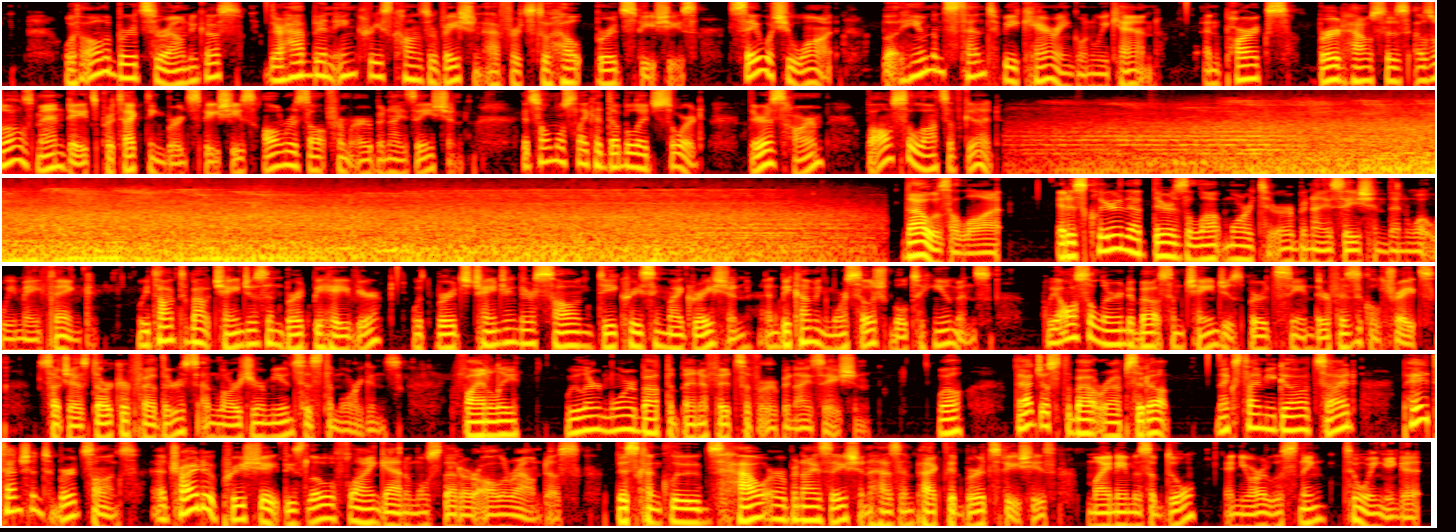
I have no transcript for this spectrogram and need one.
With all the birds surrounding us, there have been increased conservation efforts to help bird species. Say what you want, but humans tend to be caring when we can. And parks, birdhouses, as well as mandates protecting bird species all result from urbanization. It's almost like a double edged sword. There is harm, but also lots of good. That was a lot. It is clear that there is a lot more to urbanization than what we may think. We talked about changes in bird behavior, with birds changing their song, decreasing migration, and becoming more sociable to humans. We also learned about some changes birds see in their physical traits, such as darker feathers and larger immune system organs. Finally, we learned more about the benefits of urbanization. Well, that just about wraps it up. Next time you go outside, pay attention to bird songs and try to appreciate these little flying animals that are all around us. This concludes how urbanization has impacted bird species. My name is Abdul, and you are listening to Winging It.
